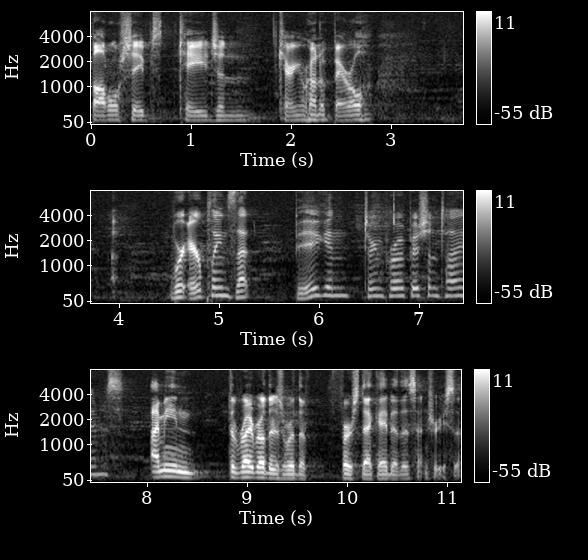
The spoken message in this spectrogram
bottle shaped cage, and carrying around a barrel. Were airplanes that big in during Prohibition times? I mean, the Wright brothers were the first decade of the century, so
